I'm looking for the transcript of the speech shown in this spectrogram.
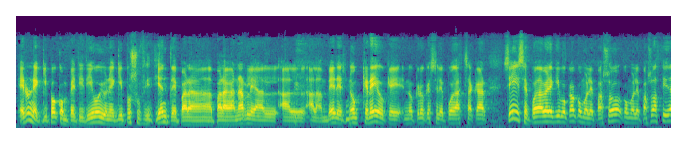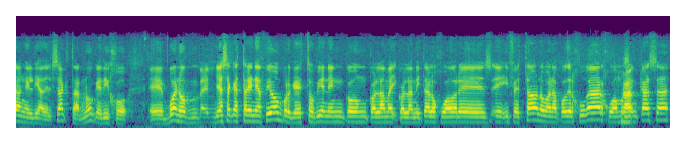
era un equipo competitivo y un equipo suficiente para, para ganarle al, al, Amberes. No creo que, no creo que se le pueda achacar. Sí, se puede haber equivocado como le pasó, como le pasó a Zidane el día del Shakhtar, ¿no? Que dijo, eh, bueno, voy a sacar esta alineación porque estos vienen con, con, la, con la mitad de los jugadores eh, infectados, no van a poder jugar, jugamos en casa,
